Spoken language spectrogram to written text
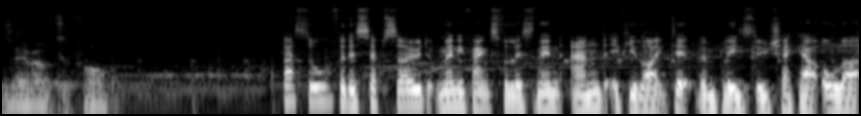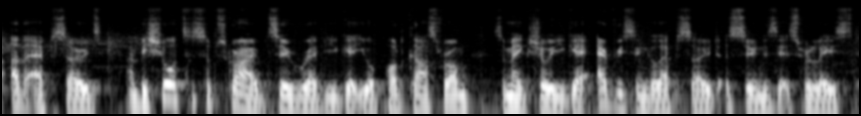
zero to full. That's all for this episode. Many thanks for listening, and if you liked it, then please do check out all our other episodes and be sure to subscribe to wherever you get your podcast from to make sure you get every single episode as soon as it's released.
